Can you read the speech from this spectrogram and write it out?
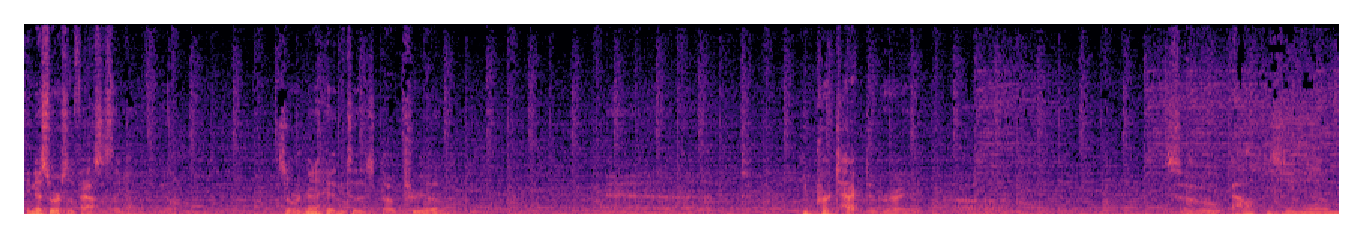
Venusaur is the fastest thing on the field. So we're gonna hit into this Dugtrio. And he protected, right? Um, so Alakazam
